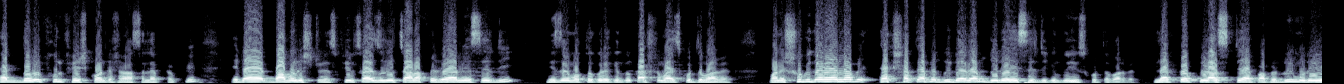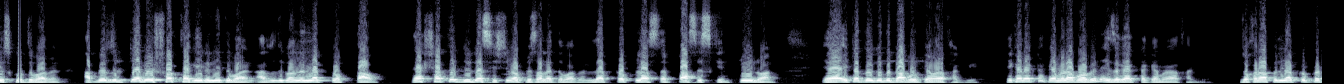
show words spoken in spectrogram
একদমই ফুল ফেস কন্ডিশন আছে ল্যাপটপটি এটা ডাবল স্টোরেজ ফিউচার যদি চান আপনি র্যাম এসএসডি নিজের মতো করে কিন্তু কাস্টমাইজ করতে পারবেন। মানে সুবিধা হলো আপনি একসাথে আপনি দুইটা র্যাম দুইটা এসএসডি কিন্তু ইউজ করতে পারবেন। ল্যাপটপ প্লাস ট্যাব আপনি দুই মোডে ইউজ করতে পারবেন। আপনি যদি ট্যাবের শখ থাকে এটা নিতে পারেন। আর যদি কোনো ল্যাপটপ তাও, একসাথে দুইটা সিস্টেম আপনি চালাতে পারবেন। Laptop plus tab touch screen two in one এটাতে কিন্তু ডাবল ক্যামেরা থাকবে। এখানে একটা ক্যামেরা পাবেন, এই জায়গায় একটা ক্যামেরা থাকবে। যখন আপনি ল্যাপটপটা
